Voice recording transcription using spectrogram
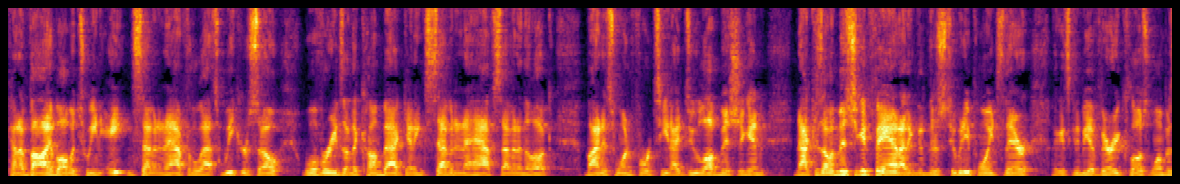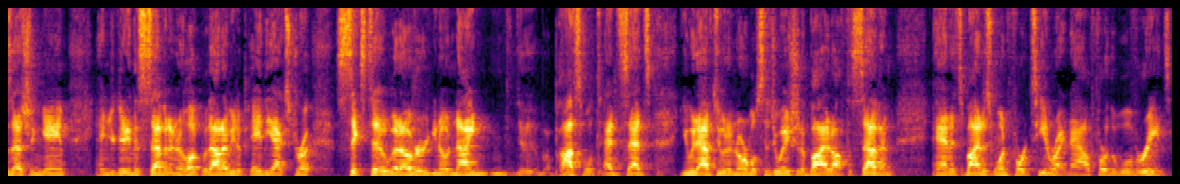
kind of volleyball between eight and seven and a half for the last week or so. Wolverines on the comeback, getting seven and a half, seven in the hook, minus 114. I do love Michigan, not because I'm a Michigan fan. I think that there's too many points there. I think it's going to be a very close one possession game, and you're getting the seven and a hook without having to pay the extra six to whatever, you know, nine, uh, possible 10 cents you would have to in a normal situation to buy it off the seven. And it's minus 114 right now for the Wolverines.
